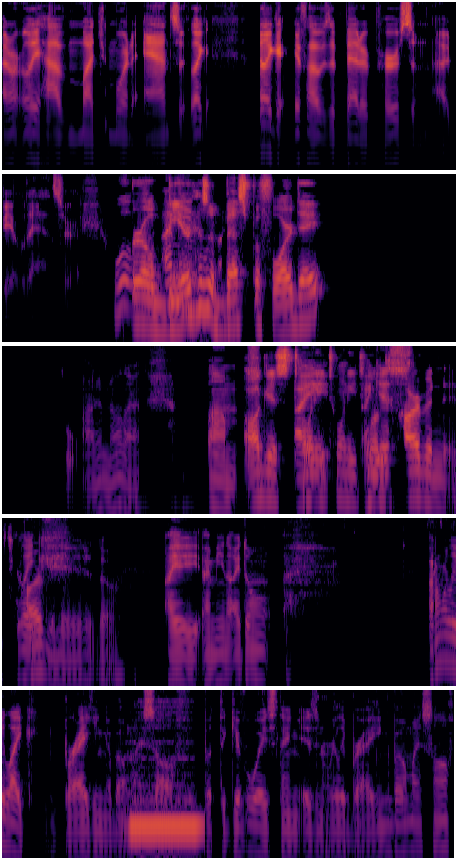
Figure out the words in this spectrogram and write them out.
I don't really have much more to answer. Like like if I was a better person, I would be able to answer it. Well, Bro, I beer mean- has a best before date. I didn't know that. Um, August I- 2020. I guess, it's carbon. It's like- carbonated though. I I mean I don't I don't really like bragging about myself, but the giveaways thing isn't really bragging about myself.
